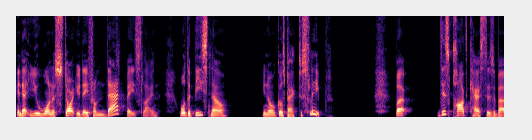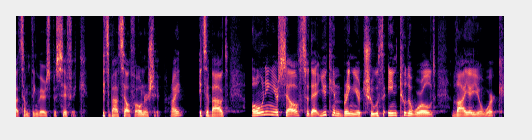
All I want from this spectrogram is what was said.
and that you want to start your day from that baseline, well, the beast now, you know, goes back to sleep. But this podcast is about something very specific. it's about self ownership, right? It's about owning yourself so that you can bring your truth into the world via your work.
